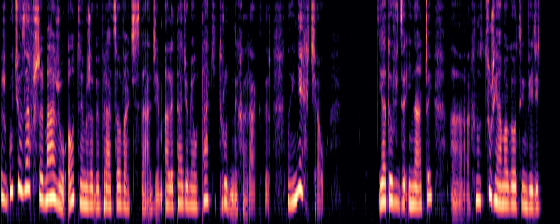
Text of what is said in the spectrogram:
Żgucio zawsze marzył o tym, żeby pracować z Tadziem, ale Tadzio miał taki trudny charakter. No i nie chciał. Ja to widzę inaczej. Ach, no cóż ja mogę o tym wiedzieć?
